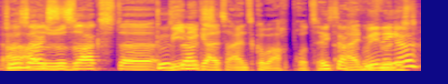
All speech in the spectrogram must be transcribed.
Du also sagst, du sagst äh, du weniger sagst, als 1,8 Prozent. Ich sag eigentlich weniger? Würdest,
